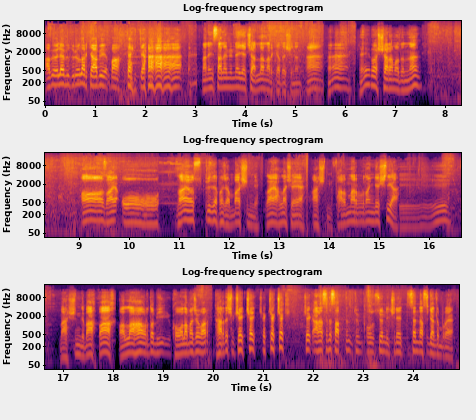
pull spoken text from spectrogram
Abi öyle bir duruyorlar ki abi bak tek Lan insan önüne geçer lan arkadaşının. Ha? Ha? Ne başaramadın lan? Aa Zaya o Zaya sürpriz yapacağım bak şimdi. Zayahla şeye. Bak şimdi farmlar buradan geçti ya. Ee, bak şimdi bak bak. Vallahi orada bir kovalamaca var. Kardeşim çek çek çek çek çek. Çek anasını sattın tüm pozisyonun içine ettin. Sen nasıl geldin buraya?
